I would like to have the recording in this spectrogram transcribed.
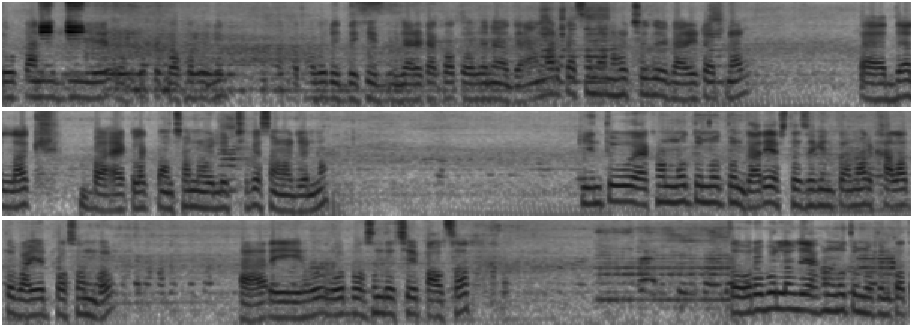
দোকানে গিয়ে ওর সাথে কথা বলি কথা বলি, দেখি গাড়িটা কত হবে না যায় আমার কাছে মনে হচ্ছে যে গাড়িটা আপনার দেড় লাখ বা এক লাখ পঞ্চান্ন হইলে ঠিক আছে আমার জন্য। কিন্তু এখন নতুন নতুন গাড়ি আসতেছে, কিন্তু আমার খালাতো ভাইয়ের পছন্দ। আর এই ওর পছন্দ হচ্ছে পালসার। তো ওরে বললাম যে এখন নতুন নতুন কত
